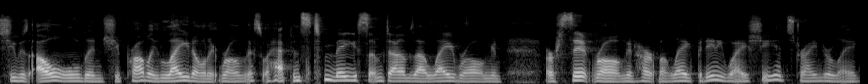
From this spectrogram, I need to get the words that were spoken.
she was old and she probably laid on it wrong. That's what happens to me. Sometimes I lay wrong and or sit wrong and hurt my leg. But anyway, she had strained her leg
